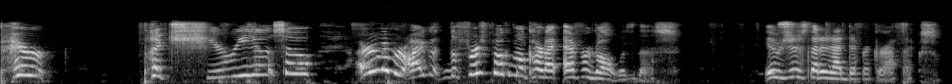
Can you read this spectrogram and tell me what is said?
per Pachiria. So I remember I got the first Pokemon card I ever got was this. It was just that it had different graphics.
